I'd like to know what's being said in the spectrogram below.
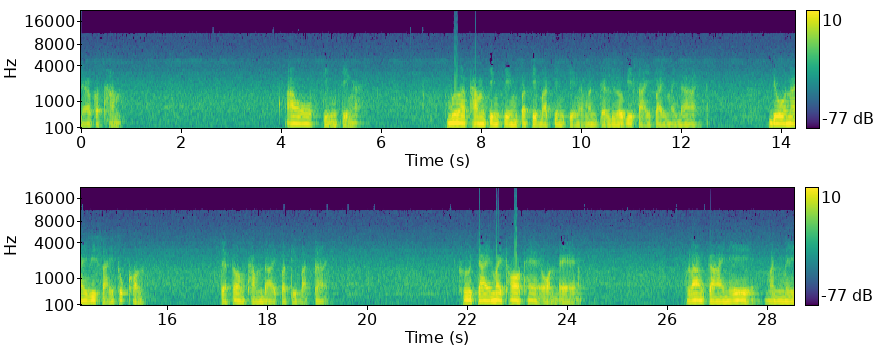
แล้วก็ทำ เอาจริงๆอะ เมื่อทำจริง ๆ ปฏิบัติจริง ๆ อะ มันจะเหลือวิสัยไปไม่ได้ อยู่ในวิสัยทุกคน จะต้องทำได้ปฏิบัติได้ คือใจไม่ท้อแท้อ่อนแอ ร่างกายนี้มันมี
